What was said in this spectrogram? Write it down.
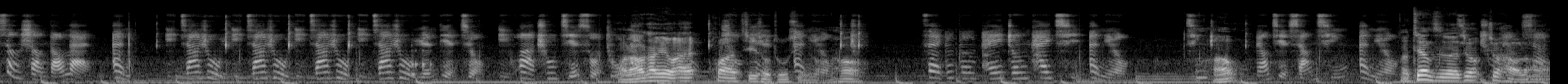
向上导览按已加入，已加入，已加入，已加入原点九，已画出解锁图。然后它又按画解锁图形然后在 Google Pay 中开启按钮。好，了解详情按钮。那这样子呢，就就好了哈。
